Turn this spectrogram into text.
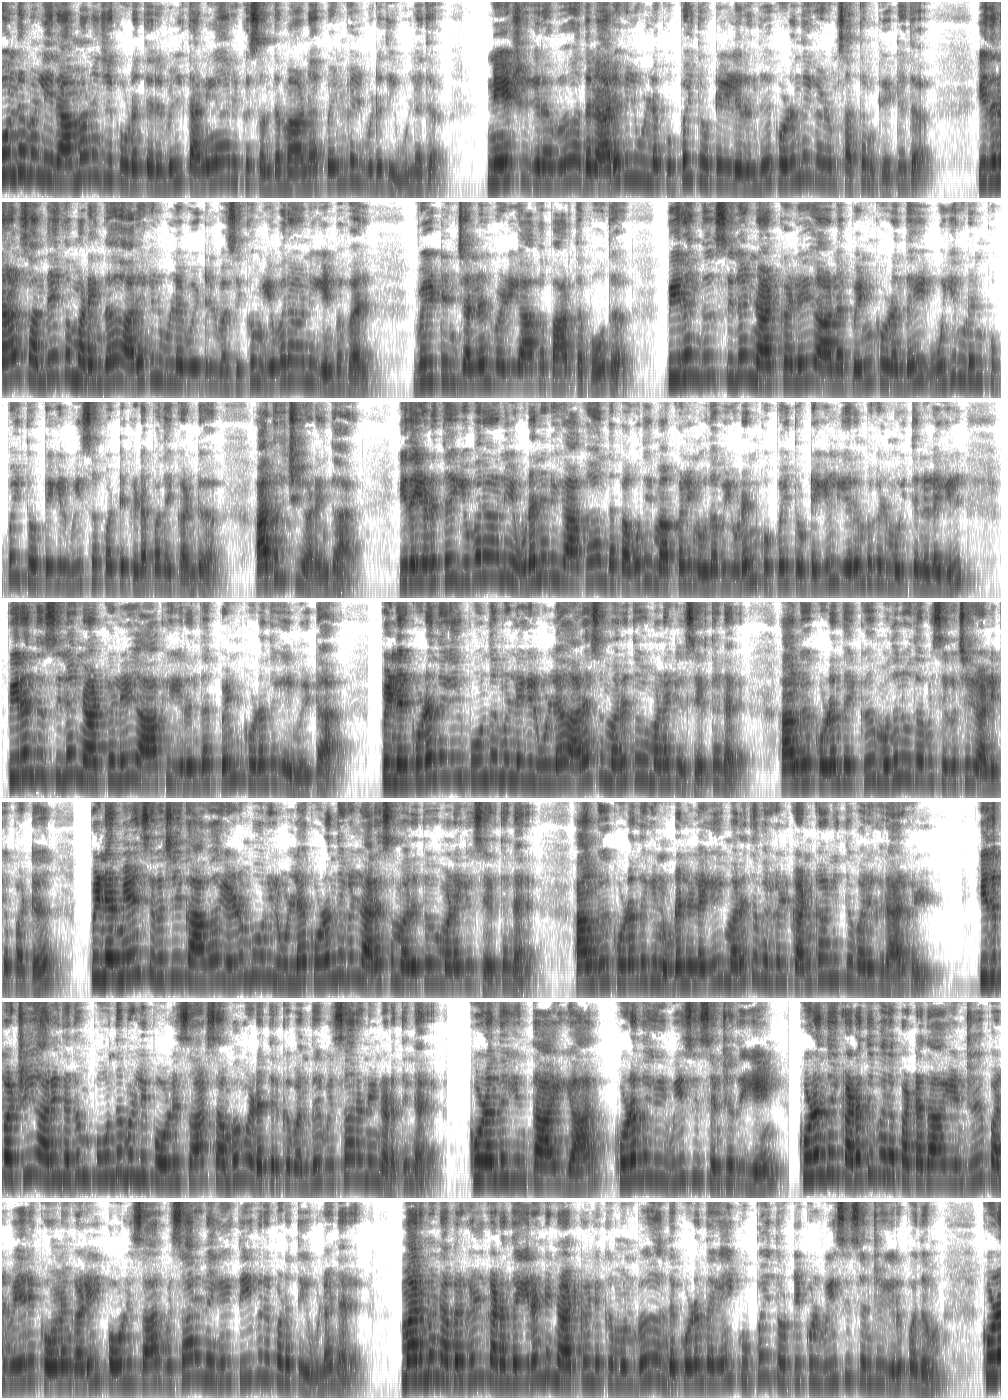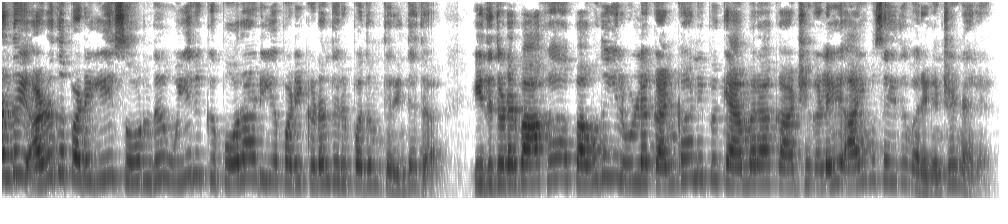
பூந்தமல்லி ராமானுஜகூட தெருவில் தனியாருக்கு சொந்தமான பெண்கள் விடுதி உள்ளது. நேற்று இரவு அதன் அருகில் உள்ள குப்பை தொட்டியிலிருந்து குழந்தைகளும் சத்தம் கேட்டது. இதனால் சந்தேகம் அடைந்த அருகில் உள்ள வீட்டில் வசிக்கும் யுவராணி என்பவர் வீட்டின் ஜன்னல் வழியாக பார்த்தபோது பிறந்து சில நாட்களே ஆன பெண் குழந்தை உயிருடன் குப்பை தொட்டியில் வீசப்பட்டு கிடப்பதைக் கண்டு அதிர்ச்சி அடைந்தார். இதையடுத்து யுவராணி உடனடியாக அந்த பகுதி மக்களின் உதவியுடன் குப்பை தொட்டியில் எறும்புகள் முய்த்த நிலையில் பிறந்து சில நாட்களே ஆகியிருந்த பெண் குழந்தையை மீட்டார். பின்னர் குழந்தையை பூந்தமல்லியில் உள்ள அரசு மருத்துவமனையில் சேர்த்தனர். அங்கு குழந்தைக்கு முதலுதவி சிகிச்சை அளிக்கப்பட்டு பின்னர் மேல் சிகிச்சைக்காக எழும்பூரில் உள்ள குழந்தைகள் அரசு மருத்துவமனையில் சேர்த்தனர். அங்கு குழந்தையின் உடல்நிலையை மருத்துவர்கள் கண்காணித்து வருகிறார்கள். இது பற்றி அறிந்ததும் பூந்தமல்லி போலீசார் சம்பவ இடத்திற்கு வந்து விசாரணை நடத்தினர். குழந்தையின் தாய் யார்? குழந்தையை வீசி சென்றது ஏன்? குழந்தை கடத்தி வரப்பட்டதா என்று பல்வேறு கோணங்களில் போலீசார் விசாரணையை தீவிரப்படுத்தியுள்ளனர். மர்ம நபர்கள் கடந்த இரண்டு நாட்களுக்கு முன்பு அந்த குழந்தையை குப்பை தொட்டிக்குள் வீசி சென்று இருப்பதும் குழந்தை அழுதபடியே சோர்ந்து உயிருக்கு போராடியபடி கிடந்திருப்பதும் தெரிந்தது. இது தொடர்பாக அப்பகுதியில் உள்ள கண்காணிப்பு கேமரா காட்சிகளை ஆய்வு செய்து வருகின்றனர்.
